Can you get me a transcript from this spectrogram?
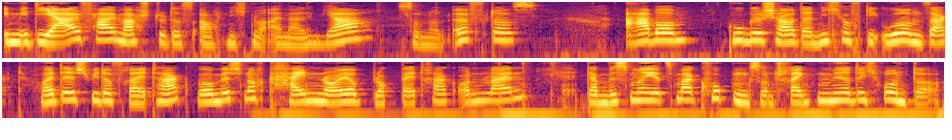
im Idealfall machst du das auch nicht nur einmal im Jahr, sondern öfters. Aber Google schaut dann nicht auf die Uhr und sagt, heute ist wieder Freitag, warum ist noch kein neuer Blogbeitrag online? Da müssen wir jetzt mal gucken, sonst schränken wir dich runter.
